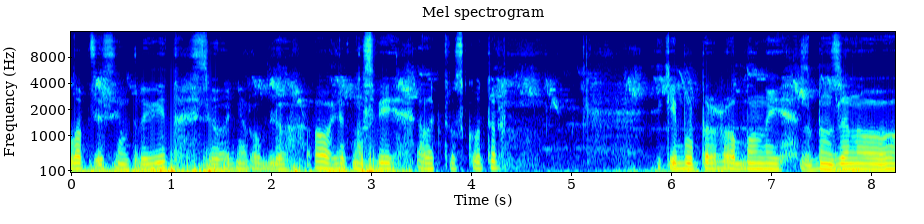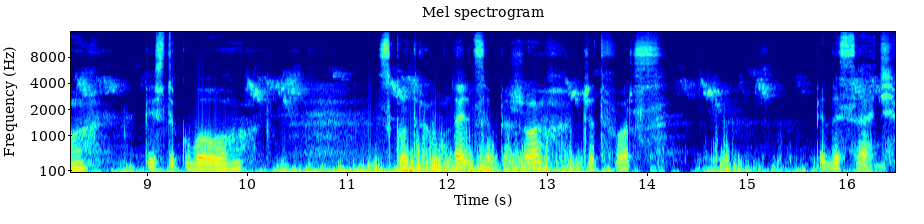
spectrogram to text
Хлопці, всім привіт! Сьогодні роблю огляд на свій електроскутер, який був перероблений з бензинового пістикубового скутера. Модель це Peugeot Jet Force 50.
